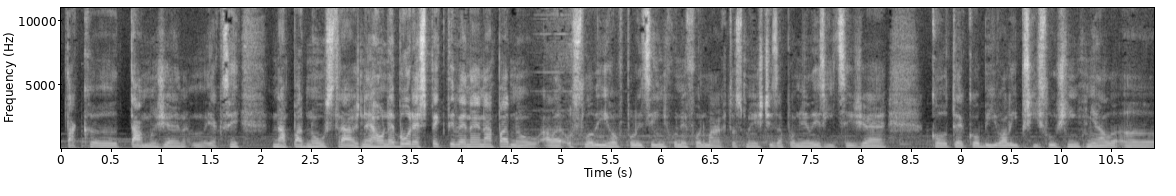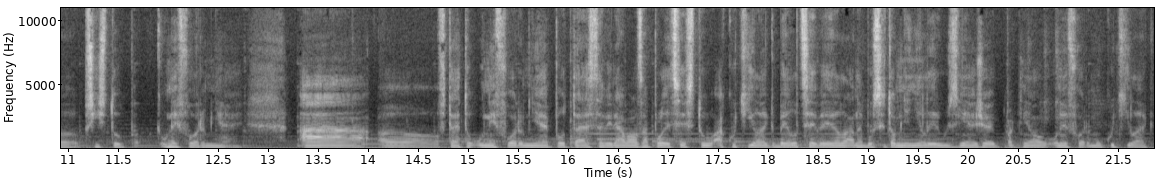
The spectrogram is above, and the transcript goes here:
tak eh, tam, že jak si napadnou strážného, nebo respektive ne napadnou, ale osloví ho v policejních uniformách, to jsme ještě zapomněli říci, že Kot jako bývalý příslušník měl uh, přístup k uniformě a uh, v této uniformě poté se vydával za policistu a Kutílek byl civil, anebo si to měnili různě, že pak měl uniformu Kutílek.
